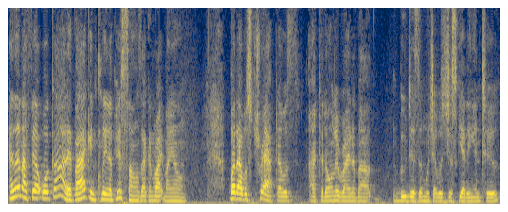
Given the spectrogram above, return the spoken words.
And then I felt, well, God, if I can clean up his songs, I can write my own. But I was trapped. I was I could only write about Buddhism, which I was just getting into,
